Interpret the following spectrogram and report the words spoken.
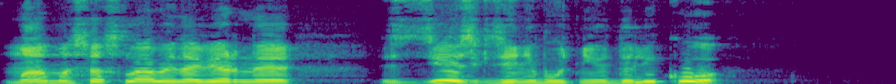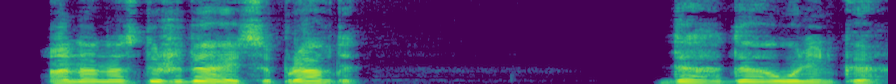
«Мама со Славой, наверное, здесь где-нибудь недалеко. Она нас дожидается, правда?» «Да, да, Оленька,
